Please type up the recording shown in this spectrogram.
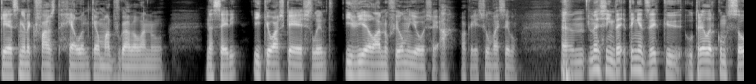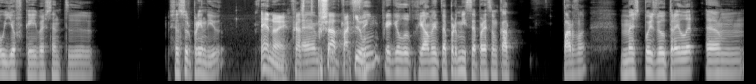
que é a senhora que faz de Helen, que é uma advogada lá no, na série, e que eu acho que é excelente. E via lá no filme e eu achei, ah, ok, este filme vai ser bom. Um, mas sim, de- tenho a dizer que o trailer começou e eu fiquei bastante, bastante surpreendido. É, não é? Ficaste Um, puxado porque- para aquilo. Sim, porque aquilo realmente a premissa parece um bocado parva, mas depois de ver o trailer, um,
